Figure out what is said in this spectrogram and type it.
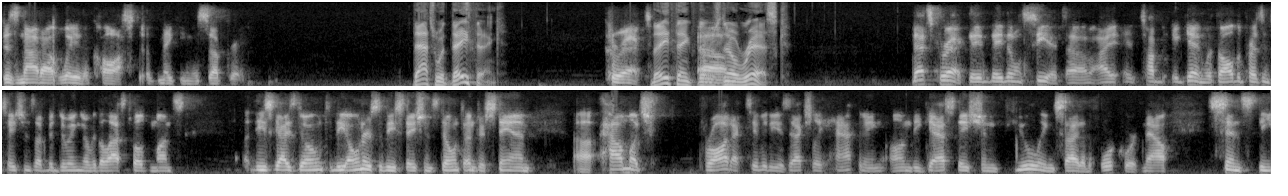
does not outweigh the cost of making this upgrade. That's what they think. Correct. They think there's um, no risk. That's correct. They, they don't see it. Um, I again with all the presentations I've been doing over the last 12 months, these guys don't. The owners of these stations don't understand uh, how much fraud activity is actually happening on the gas station fueling side of the forecourt now. Since the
